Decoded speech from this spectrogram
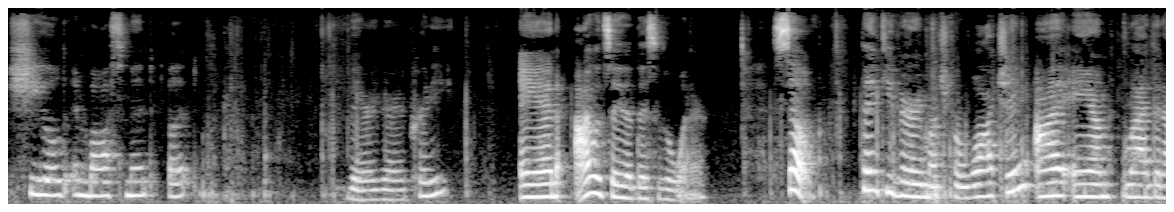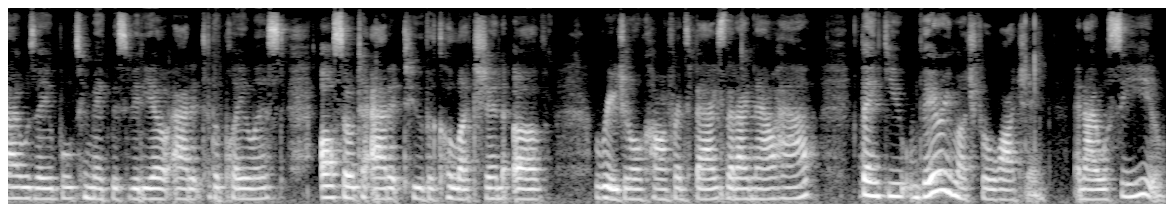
shield embossment, but very, very pretty. And I would say that this is a winner. So, thank you very much for watching. I am glad that I was able to make this video, add it to the playlist, also to add it to the collection of regional conference bags that I now have. Thank you very much for watching, and I will see you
